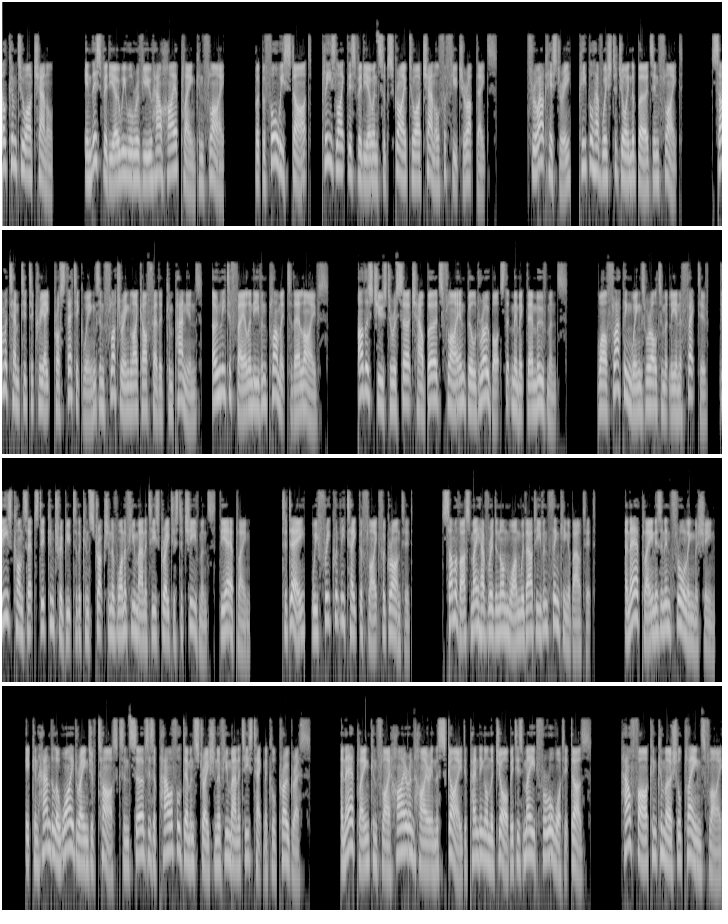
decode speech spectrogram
Welcome to our channel. In this video we will review how high a plane can fly. But before we start, please like this video and subscribe to our channel for future updates. Throughout history, people have wished to join the birds in flight. Some attempted to create prosthetic wings and fluttering like our feathered companions, only to fail and even plummet to their lives. Others choose to research how birds fly and build robots that mimic their movements. While flapping wings were ultimately ineffective, these concepts did contribute to the construction of one of humanity's greatest achievements, the airplane. Today, we frequently take the flight for granted. Some of us may have ridden on one without even thinking about it. An airplane is an enthralling machine. It can handle a wide range of tasks and serves as a powerful demonstration of humanity's technical progress. An airplane can fly higher and higher in the sky depending on the job it is made for or what it does. How far can commercial planes fly?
